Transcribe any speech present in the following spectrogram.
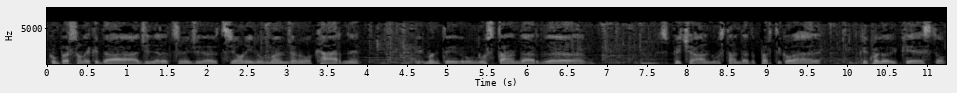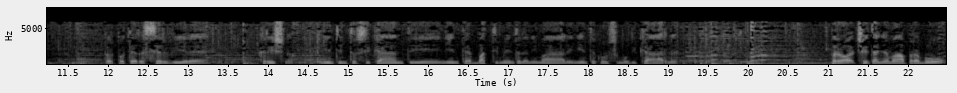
con persone che da generazioni e generazioni non mangiano carne e mantengono uno standard eh, speciale, uno standard particolare che è quello richiesto per poter servire Krishna. Niente intossicanti, niente abbattimento di animali, niente consumo di carne. Però Chaitanya Mahaprabhu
